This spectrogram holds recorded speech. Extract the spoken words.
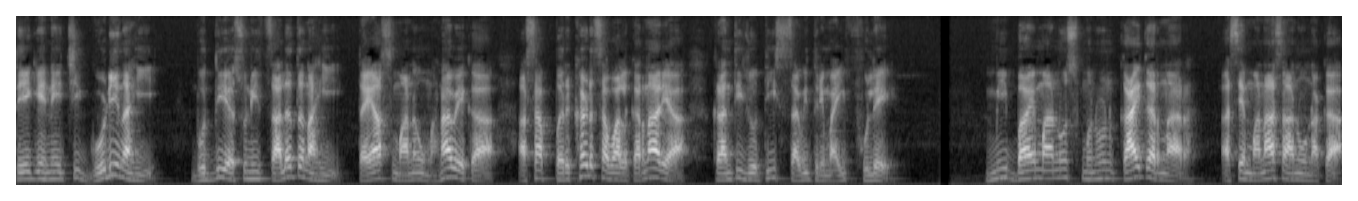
ते घेण्याची गोडी नाही बुद्धी असूनही चालत नाही तयास मानव म्हणावे का? असा परखड सवाल करणाऱ्या क्रांतीज्योती सावित्रीमाई फुले. मी बाय माणूस म्हणून काय करणार? असे मनास आणू नका.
